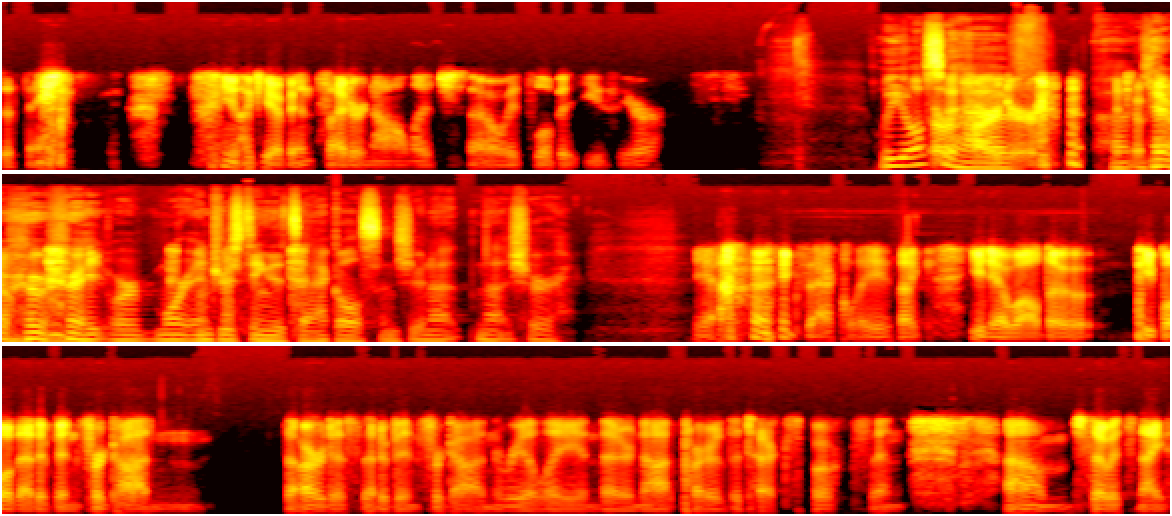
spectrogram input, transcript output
to things. like you have insider knowledge, so it's a little bit easier. Well, you also or have harder. uh, yeah, right, or more interesting to tackle since you're not not sure. Yeah, exactly. Like you know all the people that have been forgotten, the artists that have been forgotten really, and that are not part of the textbooks, and um, so it's nice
